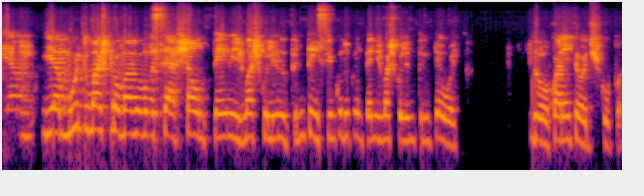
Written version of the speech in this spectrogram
E é, e é muito mais provável você achar um tênis masculino 35 do que um tênis masculino 38. Do 48, desculpa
